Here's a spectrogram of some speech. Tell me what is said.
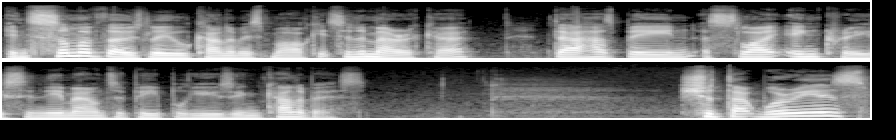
in some of those legal cannabis markets in America, there has been a slight increase in the amount of people using cannabis. Should that worry us?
